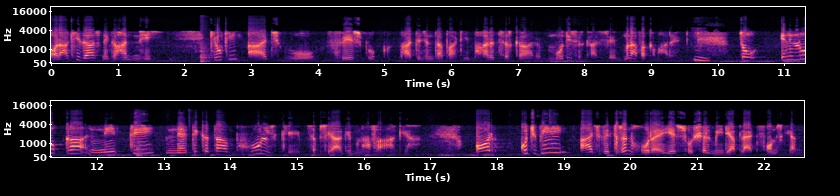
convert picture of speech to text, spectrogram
और आखी दास ने कहा नहीं क्योंकि आज वो फेसबुक भारतीय जनता पार्टी भारत सरकार मोदी सरकार से मुनाफा कमा रहे तो इन लोग का नीति नैतिकता भूल के सबसे आगे मुनाफा आ गया। और कुछ भी आज वितरण हो रहा है ये सोशल मीडिया प्लेटफॉर्म्स के अंदर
